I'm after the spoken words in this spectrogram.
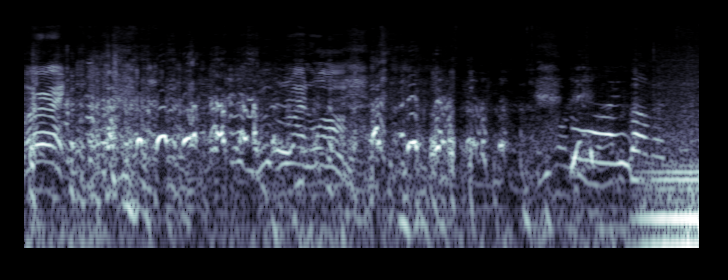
All right. Moving right along. Oh, I love it.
